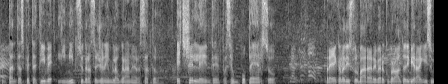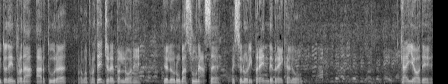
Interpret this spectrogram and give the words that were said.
con tante aspettative. L'inizio della stagione in Blaugrana era stato eccellente, poi si è un po' perso. Brecalo a disturbare, arriva il recupero alto di Biraghi, subito dentro da Arthur, prova a proteggere il pallone, glielo ruba Sunas, poi se lo riprende Brecalo. Caiode,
